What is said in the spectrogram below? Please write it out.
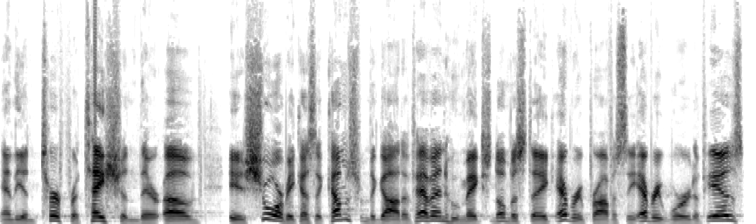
and the interpretation thereof is sure, because it comes from the God of heaven who makes no mistake. Every prophecy, every word of his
